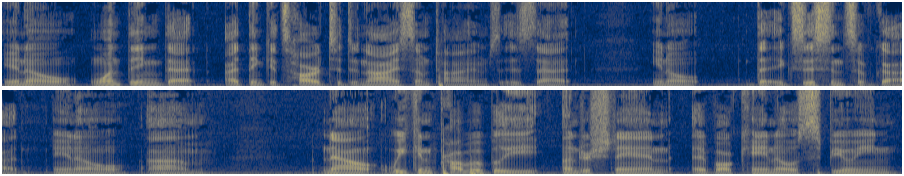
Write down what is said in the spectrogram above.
You know, one thing that I think it's hard to deny sometimes is that you know the existence of God. You know, um, now we can probably understand a volcano spewing,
